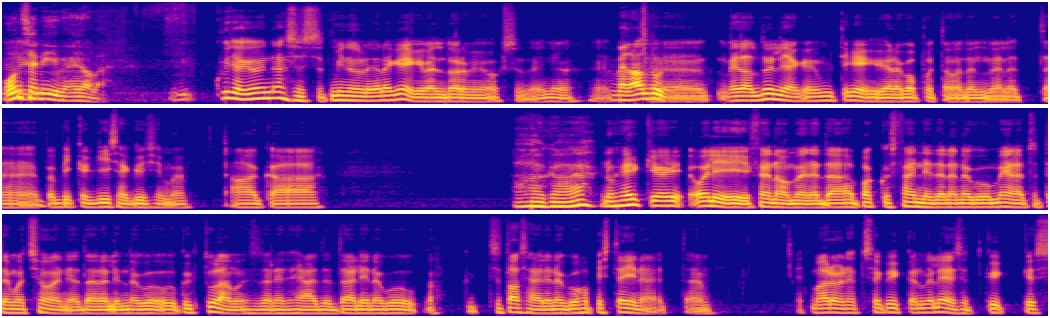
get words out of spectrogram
on see nii või ei ole? kuidagi on jah, sest et minul ei ole keegi veel tormi jooksnud, onju. medal tuli? Äh, medal tuli, aga mitte keegi ei ole koputama tulnud veel, et äh, peab ikkagi ise küsima, aga. aga jah, noh, Erki oli, oli fenomen ja ta pakkus fännidele nagu meeletut emotsiooni ja tal olid nagu kõik tulemused olid head ja ta oli nagu noh, see tase oli nagu hoopis teine, et et ma arvan, et see kõik on veel ees, et kõik, kes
